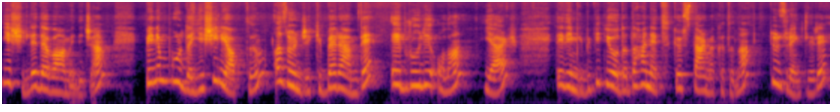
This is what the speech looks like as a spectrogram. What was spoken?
yeşille devam edeceğim. Benim burada yeşil yaptığım az önceki beremde ebruli olan yer. Dediğim gibi videoda daha net göstermek adına düz renkleri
